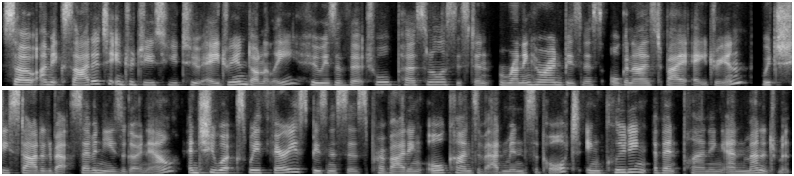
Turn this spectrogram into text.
So I'm excited to introduce you to Adrienne Donnelly, who is a virtual personal assistant running her own business organized by Adrienne, which she started about seven years ago now. And she works with various businesses providing all kinds of admin support, including event planning and management.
